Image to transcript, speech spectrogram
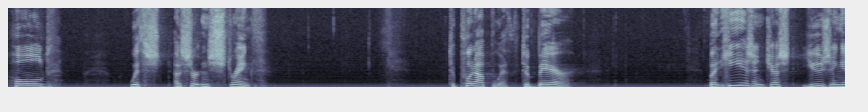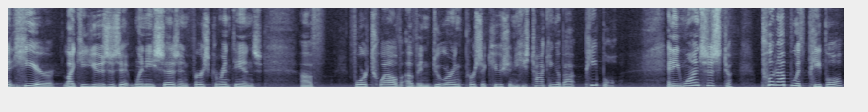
hold with a certain strength. To put up with, to bear but he isn't just using it here like he uses it when he says in 1 Corinthians uh, 4:12 of enduring persecution. He's talking about people. And he wants us to put up with people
